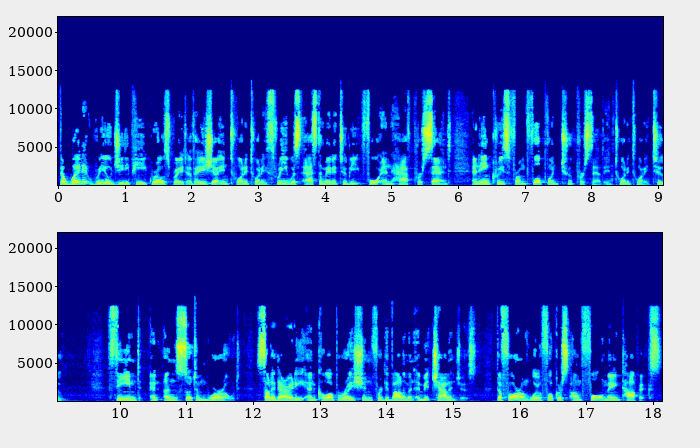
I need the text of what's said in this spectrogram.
The weighted real GDP growth rate of Asia in 2023 was estimated to be 4.5%, an increase from 4.2% in 2022. Themed An Uncertain World, Solidarity and Cooperation for Development Amid Challenges, the forum will focus on four main topics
